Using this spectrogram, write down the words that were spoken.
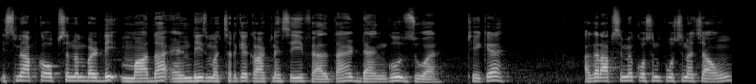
इसमें आपका ऑप्शन नंबर डी मादा एंडीज मच्छर के काटने से ये फैलता है डेंगू ज्वर ठीक है? अगर आपसे मैं क्वेश्चन पूछना चाहूँ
